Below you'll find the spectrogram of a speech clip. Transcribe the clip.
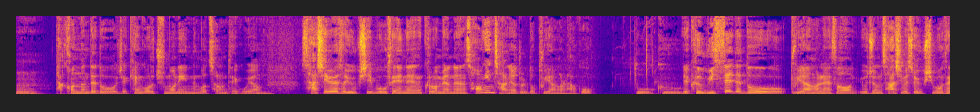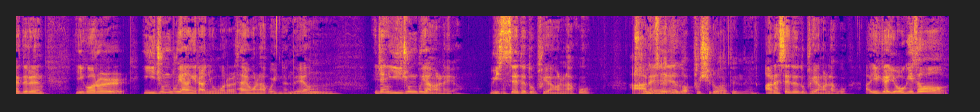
음. 다 컸는데도 이제 캥거루 주머니에 있는 것처럼 되고요. 음. 40에서 65세는 그러면은 성인 자녀들도 부양을 하고 또그 예, 그 윗세대도 부양을 음. 해서 요즘 40에서 65세들은 이거를 이중 부양이라는 용어를 사용을 하고 있는데요. 음. 이제는 이중 부양을 해요. 윗세대도 부양을 하고 아래 세대가 부실화되네. 아래 세대도 부양을 하고. 아, 그러니까 여기서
